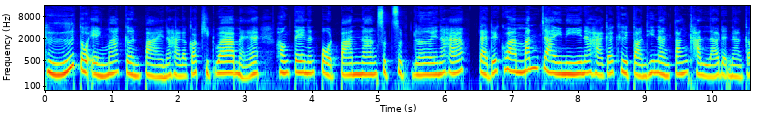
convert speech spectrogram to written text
ถือตัวเองมากเกินไปนะคะ แล้วก็คิดว่าแหมฮองเต้นั้นโปรดปานนางสุดๆเลยนะคะ แต่ด้วยความมั่นใจนี้นะคะ ก็คือตอนที่นางตั้งครรภ์แล้วเดี๋ยวนางก็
